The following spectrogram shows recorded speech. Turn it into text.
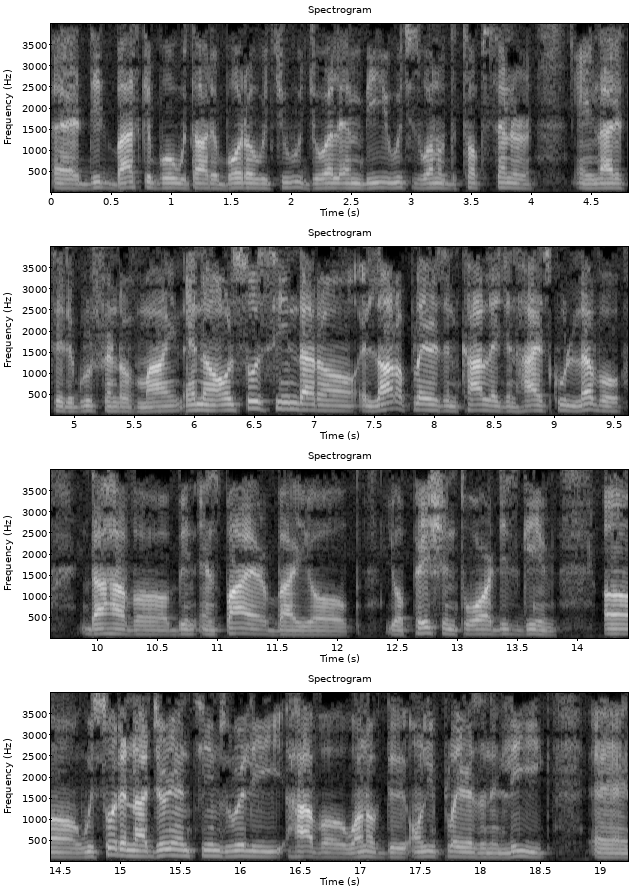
uh, did basketball without a border with you, Joel Embiid, which is one of the top center in United States, a good friend of mine. And uh, also seen that uh, a lot of players in college and high school level that have been inspired by your your passion toward this game. Uh, we saw the Nigerian teams really have uh, one of the only players in the league, uh,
